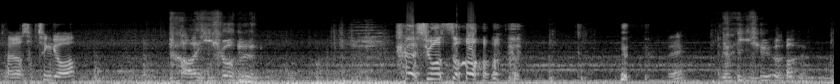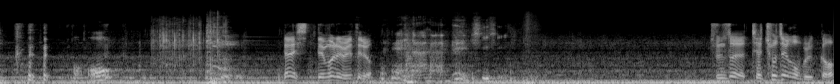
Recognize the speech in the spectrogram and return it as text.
찬혁 삽 챙겨와 야 이거는 야 죽었어 왜? 야 이거는 어? 어? 야이씨 내 머리 왜 때려 준서야 제초제가 뭘까?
